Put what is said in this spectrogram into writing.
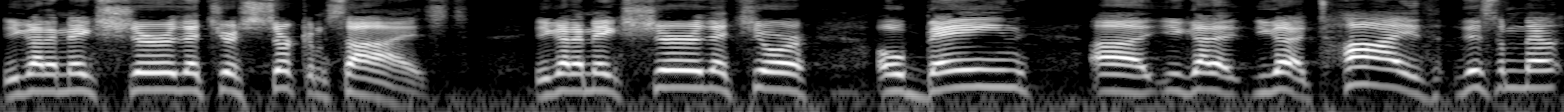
You got to make sure that you're circumcised. You got to make sure that you're obeying. Uh, you got to you got to tithe this amount.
